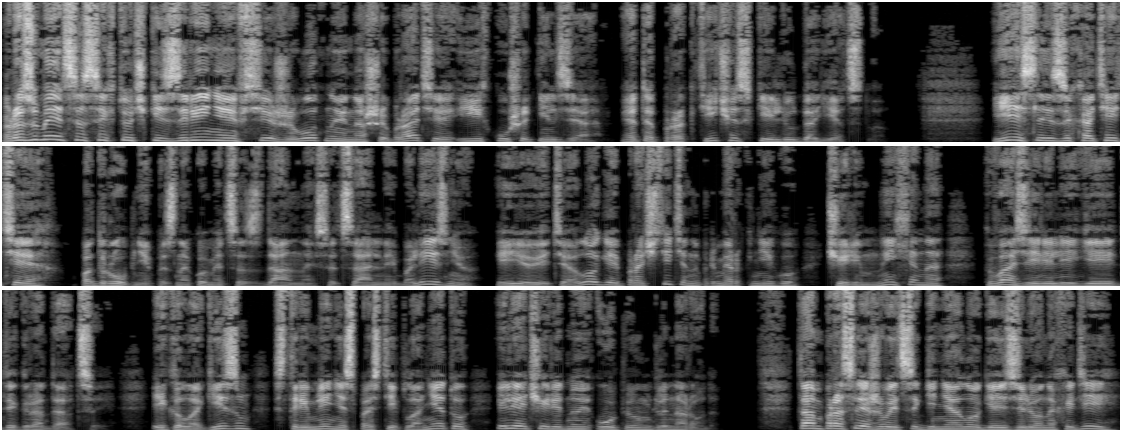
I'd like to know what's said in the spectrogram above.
Разумеется, с их точки зрения все животные наши братья, и их кушать нельзя. Это практически людоедство. Если захотите подробнее познакомиться с данной социальной болезнью и ее этиологией, прочтите, например, книгу Черемныхина «Квазирелигия и деградация. Экологизм, стремление спасти планету или очередной опиум для народа». Там прослеживается генеалогия зеленых идей,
